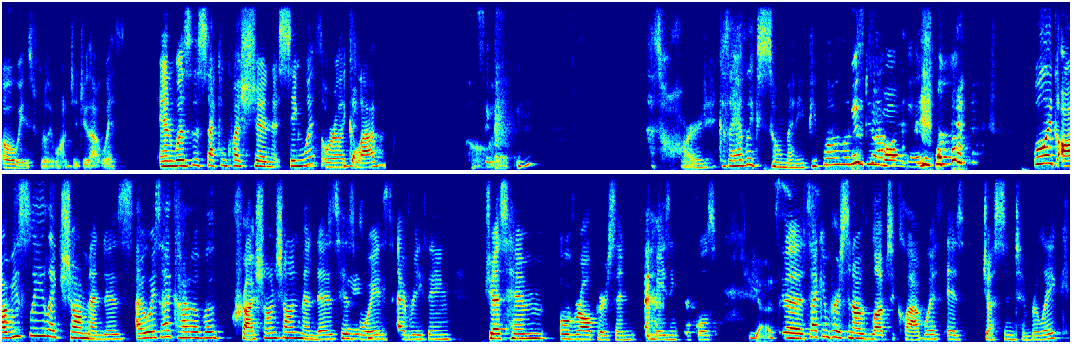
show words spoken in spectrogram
always really wanted to do that with. And was the second question sing with or like yeah. collab? Oh. sing with mm-hmm. That's hard because I have like so many people I would love to do that well, like obviously, like Shawn Mendes. I always had kind of a crush on Shawn Mendes. His voice, everything, just him, overall person, amazing vocals. Yes. The second person I would love to collab with is Justin Timberlake.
